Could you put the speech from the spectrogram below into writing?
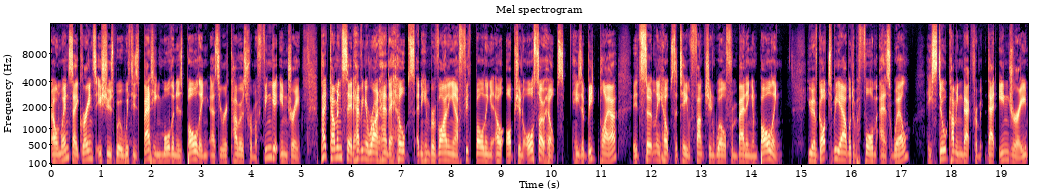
on Wednesday, Green's issues were with his batting more than his bowling as he recovers from a finger injury. Pat Cummins said having a right-hander helps, and him providing our fifth bowling option also helps. He's a big player. It certainly helps the team function well from batting and bowling. You have got to be able to perform as well. He's still coming back from that injury,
